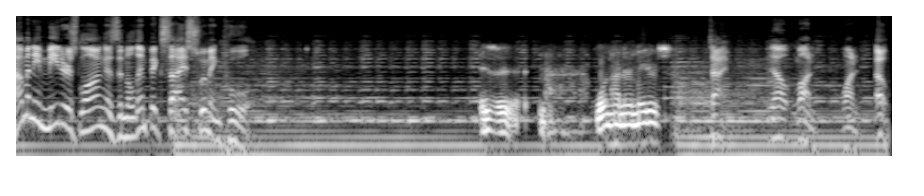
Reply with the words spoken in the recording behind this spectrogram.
How many meters long is an Olympic sized swimming pool? is it 100 meters? Time. No, one. One. Oh,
